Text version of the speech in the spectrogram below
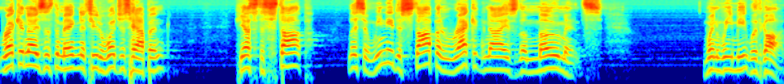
recognizes the magnitude of what just happened. He has to stop listen, we need to stop and recognize the moments when we meet with God.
